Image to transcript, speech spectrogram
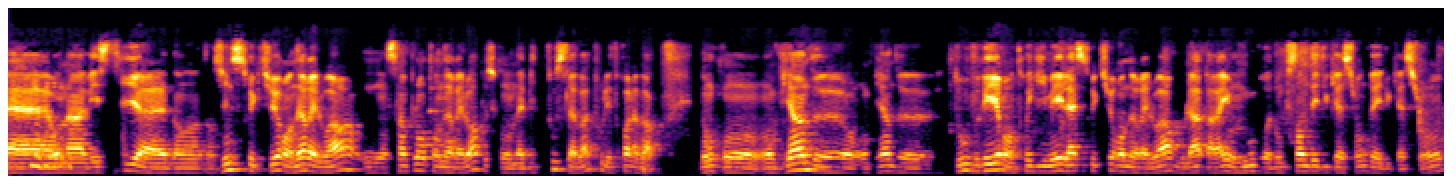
Euh, on a investi euh, dans, dans une structure en Eure-et-Loire où on s'implante en Eure-et-Loire parce qu'on habite tous là-bas, tous les trois là-bas. Donc on, on vient de, on vient de d'ouvrir entre guillemets la structure en Eure-et-Loire où là, pareil, on ouvre donc centre d'éducation, de rééducation,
